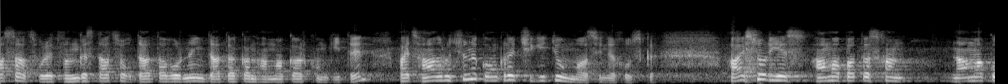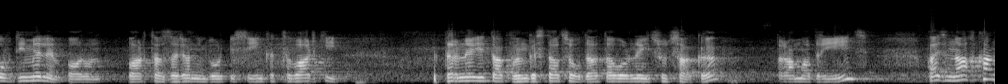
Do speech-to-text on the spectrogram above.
ասաց, որ այդ վնգստացող դատավորներին դատական համակարգում գիտեն, բայց հանրությունը կոնկրետ չգիտի ում մասին է խոսքը։ Այսօր ես համապատասխան նամակով դիմել եմ պարոն Վարդազարյանին, որպեսզի ինքը թվարկի դռների տակ վնգստացող դատավորների ցուցակը տրամադրի ինձ, բայց նախքան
